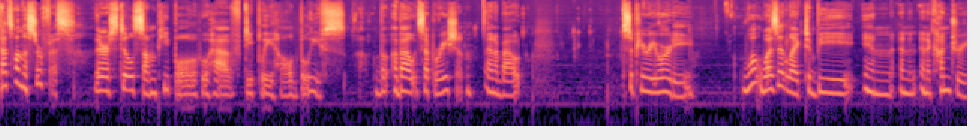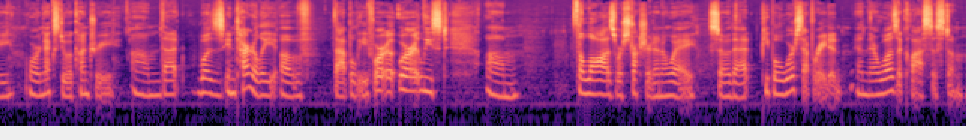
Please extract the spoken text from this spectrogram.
that's on the surface. There are still some people who have deeply held beliefs about separation and about superiority. What was it like to be in, in, in a country or next to a country um, that was entirely of that belief, or, or at least um, the laws were structured in a way so that people were separated and there was a class system.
